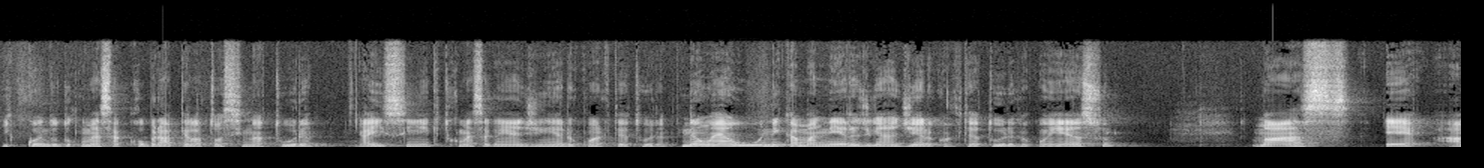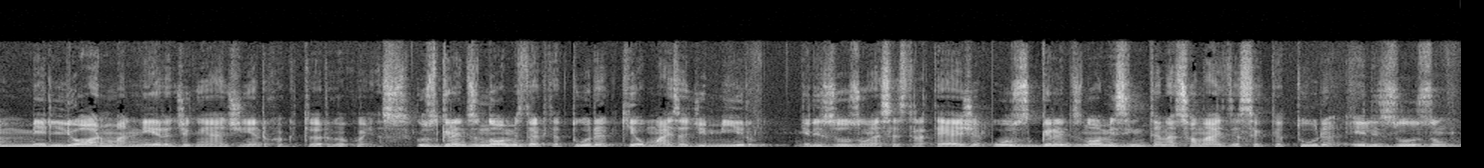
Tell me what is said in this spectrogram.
E quando tu começa a cobrar pela tua assinatura, aí sim é que tu começa a ganhar dinheiro com arquitetura. Não é a única maneira de ganhar dinheiro com arquitetura que eu conheço, mas é a melhor maneira de ganhar dinheiro com a arquitetura que eu conheço. Os grandes nomes da arquitetura que eu mais admiro, eles usam essa estratégia. Os grandes nomes internacionais dessa arquitetura, eles usam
